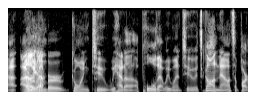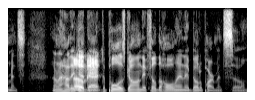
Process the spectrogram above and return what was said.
I, I Oh, yeah. remember going to. We had a, a pool that we went to. It's gone now. It's apartments. I don't know how they Oh, did man. that. The pool is gone. They filled the hole in. They built apartments. So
